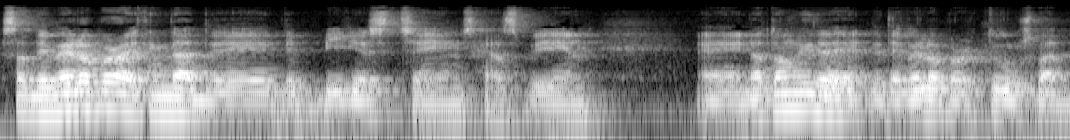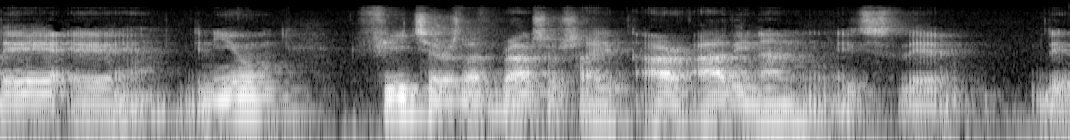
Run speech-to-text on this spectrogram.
as a developer, I think that the the biggest change has been uh, not only the, the developer tools, but the uh, the new features that browsers are- adding, and it's the the,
